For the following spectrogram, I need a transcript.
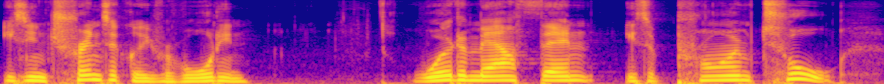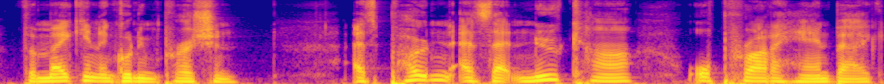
is intrinsically rewarding. Word of mouth, then, is a prime tool for making a good impression, as potent as that new car or Prada handbag.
